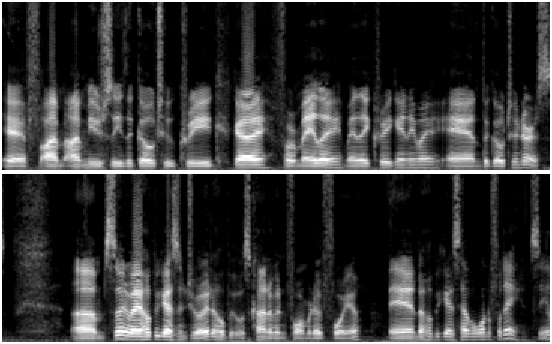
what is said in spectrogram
If I'm I'm usually the go-to Krieg guy for melee, melee Krieg anyway, and the go-to nurse. Um, so anyway, I hope you guys enjoyed. I hope it was kind of informative for you, and I hope you guys have a wonderful day. See you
